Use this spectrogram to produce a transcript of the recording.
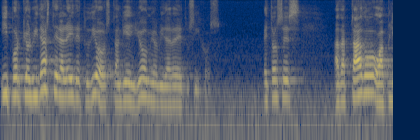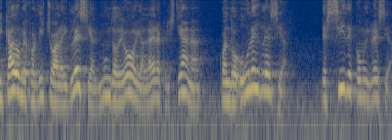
y porque olvidaste la ley de tu Dios, también yo me olvidaré de tus hijos. Entonces, adaptado o aplicado, mejor dicho, a la iglesia, al mundo de hoy, a la era cristiana, cuando una iglesia decide como iglesia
